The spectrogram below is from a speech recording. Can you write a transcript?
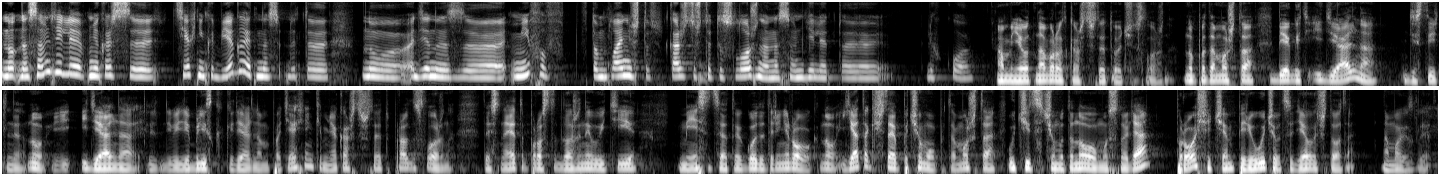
Но на самом деле, мне кажется, техника бега это, это ну, один из э, мифов в том плане, что кажется, что это сложно, а на самом деле это легко. А мне вот наоборот кажется, что это очень сложно. Ну, потому что бегать идеально, действительно, ну, идеально или близко к идеальному по технике, мне кажется, что это правда сложно. То есть на это просто должны уйти месяцы, а то и годы тренировок. Ну, я так считаю, почему? Потому что учиться чему-то новому с нуля проще, чем переучиваться делать что-то, на мой взгляд.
